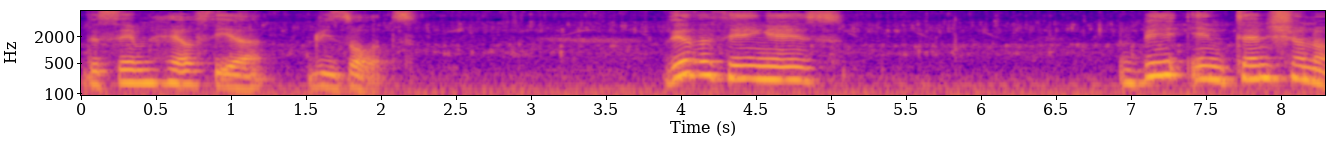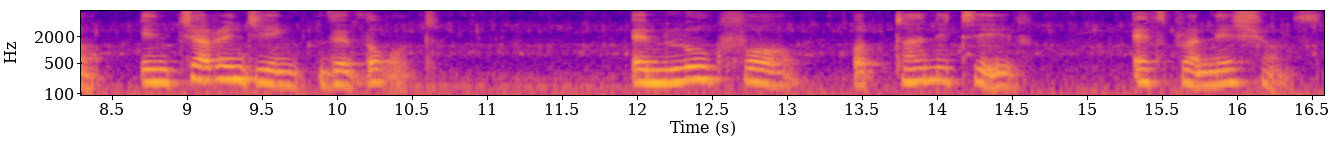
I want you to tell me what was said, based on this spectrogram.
the same healthier results? The other thing is be intentional in challenging the thought and look for alternative explanations.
